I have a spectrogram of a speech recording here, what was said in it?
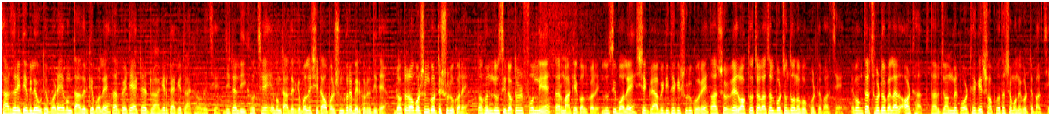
সার্জারি টেবিলে উঠে পড়ে এবং তাদেরকে বলে, তার পেটে একটা ড্রাগের প্যাকেট রাখা হয়েছে, যেটা লিক হচ্ছে এবং তাদেরকে বলে সেটা অপারেশন করে বের করে দিতে। ডক্টর অপারেশন করতে শুরু করে। তখন লুসি ডক্টরের ফোন নিয়ে তার মাকে কল করে। লুসি বলে, সে গ্র্যাভিটি থেকে শুরু করে তার শরীরে রক্ত চলাচল পর্যন্ত অনুভব করতে পারছে এবং তার ছোটবেলার অর্থাৎ তার জন্মের পর থেকে সব কথা সে মনে করতে পারছে।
